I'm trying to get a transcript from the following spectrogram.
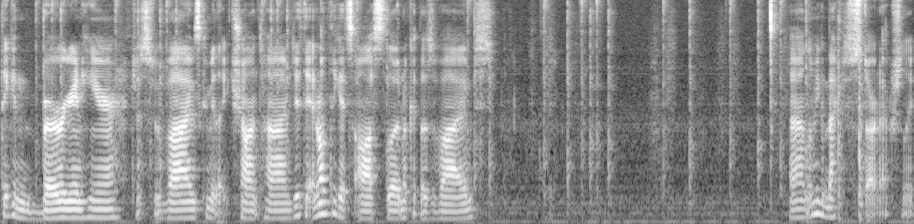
thinking Bergen here. Just vibes. Can be like Trondheim. Do I don't think it's Oslo. Look at those vibes. Uh, let me go back to start, actually.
